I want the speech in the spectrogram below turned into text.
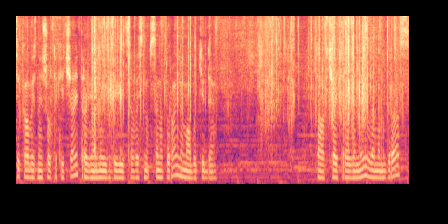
Цікавий знайшов такий чай трав'яний. Дивіться, весь все натуральне, мабуть, іде. Так, чай трав'яний, лемонграс,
